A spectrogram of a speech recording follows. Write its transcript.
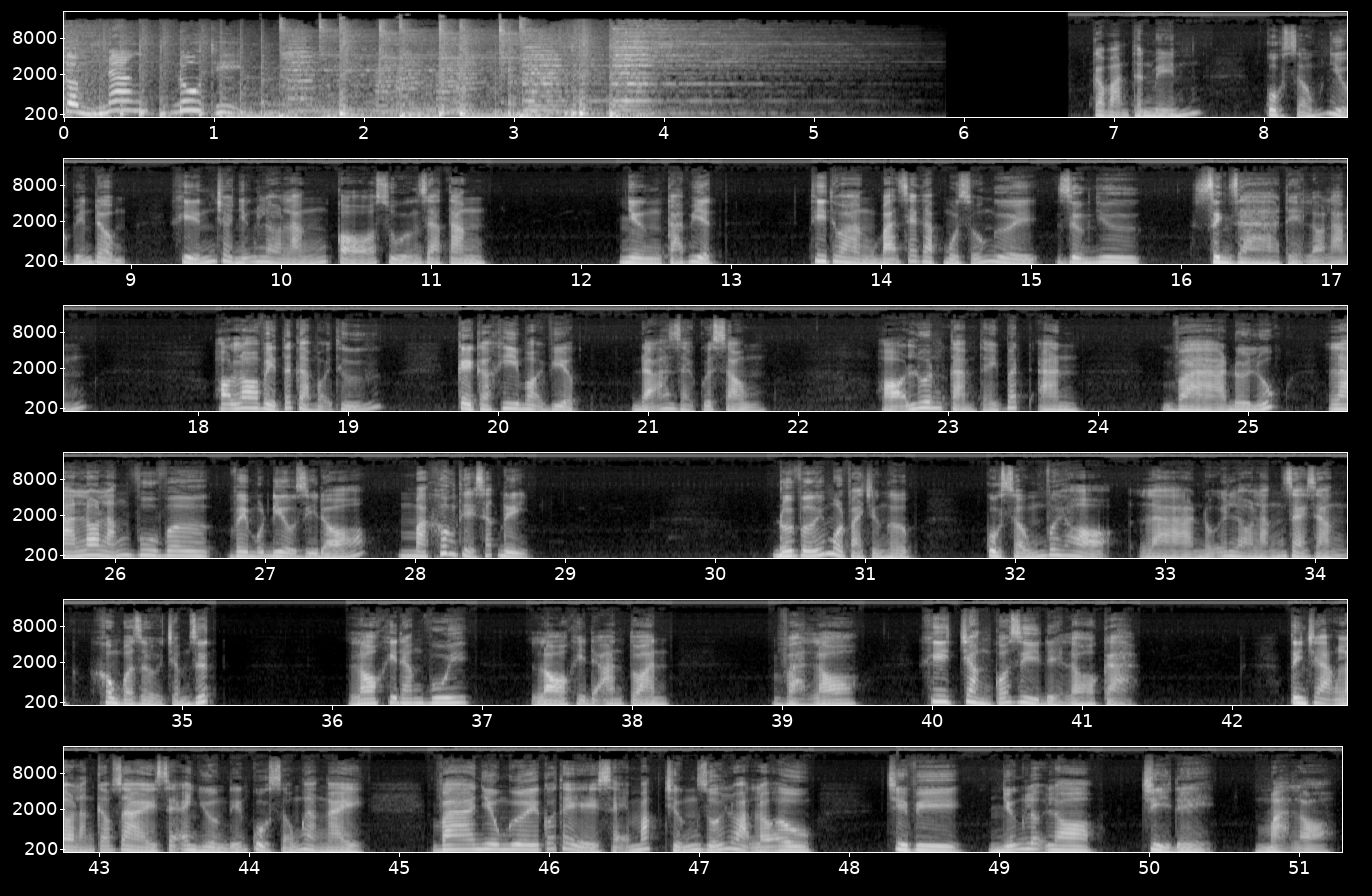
Cẩm nang đô thị Các bạn thân mến, cuộc sống nhiều biến động khiến cho những lo lắng có xu hướng gia tăng. Nhưng cá biệt, thi thoảng bạn sẽ gặp một số người dường như sinh ra để lo lắng. Họ lo về tất cả mọi thứ, kể cả khi mọi việc đã giải quyết xong. Họ luôn cảm thấy bất an và đôi lúc là lo lắng vu vơ về một điều gì đó mà không thể xác định. Đối với một vài trường hợp, cuộc sống với họ là nỗi lo lắng dài dẳng không bao giờ chấm dứt. Lo khi đang vui, lo khi đã an toàn và lo khi chẳng có gì để lo cả. Tình trạng lo lắng kéo dài sẽ ảnh hưởng đến cuộc sống hàng ngày và nhiều người có thể sẽ mắc chứng rối loạn lo âu chỉ vì những nỗi lo chỉ để mà lo.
